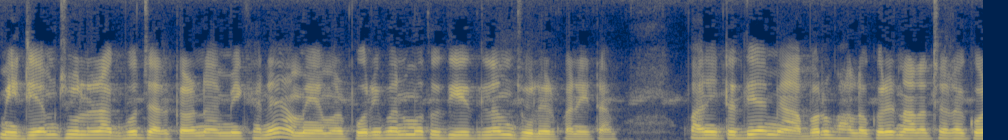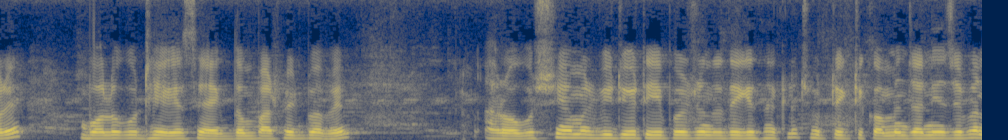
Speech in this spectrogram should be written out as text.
মিডিয়াম ঝোল রাখব, যার কারণে আমি এখানে আমি আমার পরিমাণ মতো দিয়ে দিলাম ঝোলের পানিটা। পানিটা দিয়ে আমি আবারও ভালো করে নাড়াচাড়া করে বলক উঠে গেছে একদম পারফেক্টভাবে আর অবশ্যই আমার ভিডিওটি এই পর্যন্ত দেখে থাকলে ছোট্ট একটি কমেন্ট জানিয়ে যাবেন।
